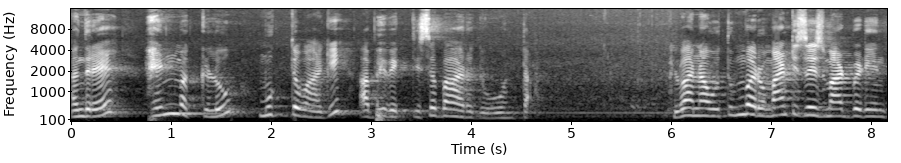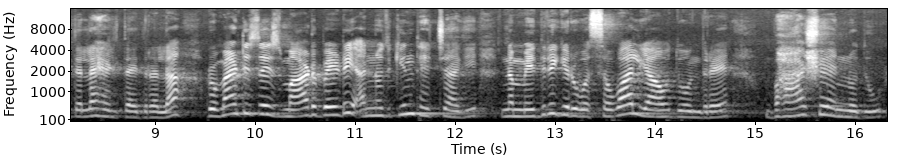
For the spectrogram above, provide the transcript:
ಅಂದರೆ ಹೆಣ್ಮಕ್ಕಳು ಮುಕ್ತವಾಗಿ ಅಭಿವ್ಯಕ್ತಿಸಬಾರದು ಅಂತ. ಅಲ್ವಾ? ನಾವು ತುಂಬ ರೊಮ್ಯಾಂಟಿಸೈಸ್ ಮಾಡಬೇಡಿ ಅಂತೆಲ್ಲ ಹೇಳ್ತಾ ಇದ್ರಲ್ಲ. ರೊಮ್ಯಾಂಟಿಸೈಸ್ ಮಾಡಬೇಡಿ ಅನ್ನೋದಕ್ಕಿಂತ ಹೆಚ್ಚಾಗಿ ನಮ್ಮ ಎದುರಿಗಿರುವ ಸವಾಲು ಯಾವುದು ಅಂದರೆ ಭಾಷೆ ಅನ್ನೋದು,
